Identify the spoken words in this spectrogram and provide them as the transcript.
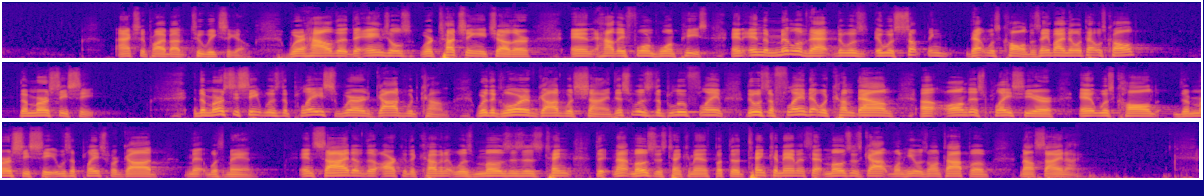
actually probably about two weeks ago, where how the, the angels were touching each other and how they formed one piece. And in the middle of that, there was, it was something that was called. Does anybody know what that was called? The mercy seat. The mercy seat was the place where God would come, where the glory of God would shine. This was the blue flame. There was a flame that would come down uh, on this place here. It was called the mercy seat. It was a place where God met with man. Inside of the Ark of the Covenant was Moses' ten, the, not Moses' Ten Commandments, but the Ten Commandments that Moses got when he was on top of Mount Sinai.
